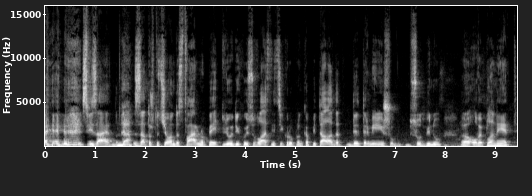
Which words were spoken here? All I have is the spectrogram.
Svi zajedno. Da. Zato što će onda stvarno pet ljudi koji su vlasnici krupnog kapitala da determinišu sudbinu uh, ove planete.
